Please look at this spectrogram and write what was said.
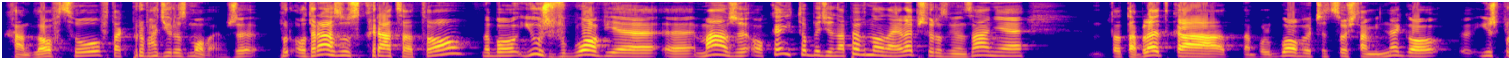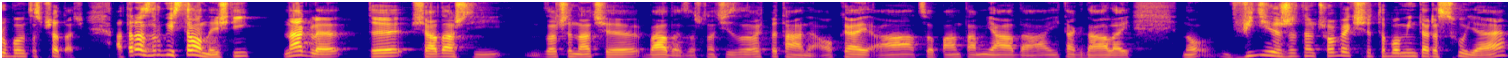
handlowców tak prowadzi rozmowę, że od razu skraca to, no bo już w głowie e, ma, że ok, to będzie na pewno najlepsze rozwiązanie, ta tabletka na ból głowy czy coś tam innego, już próbują to sprzedać. A teraz z drugiej strony, jeśli nagle ty siadasz i zaczynacie badać, zaczynacie zadawać pytania, ok, a co pan tam jada i tak dalej, no widzisz, że ten człowiek się tobą interesuje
